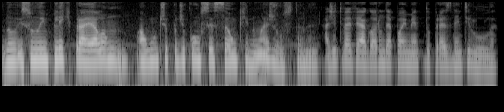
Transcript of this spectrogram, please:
não, isso não implique para ela um, algum tipo de concessão que não é justa, né? A gente vai ver agora um depoimento do presidente Lula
